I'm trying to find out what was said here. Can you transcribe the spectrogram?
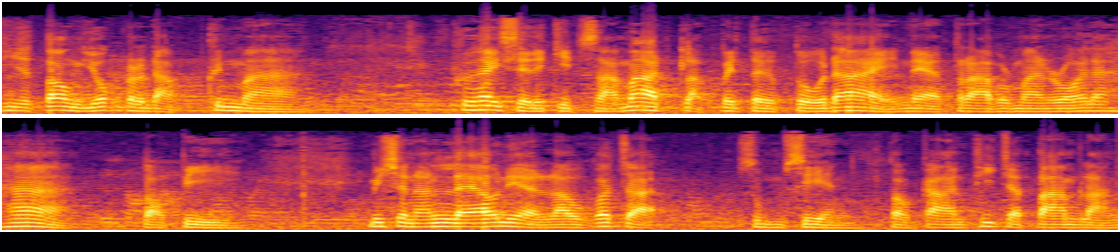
ที่จะต้องยกระดับขึ้นมา เพื่อให้เศรษฐกิจสามารถกลับไปเติบโตได้ในอัตราประมาณร้อยละห้าต่อปีมิฉะนั้นแล้วเนี่ยเราก็จะสุ่มเสี่ยงต่อการที่จะตามหลัง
